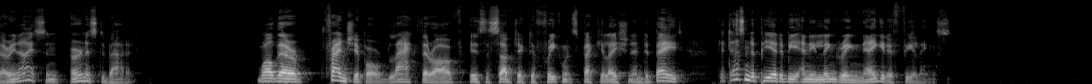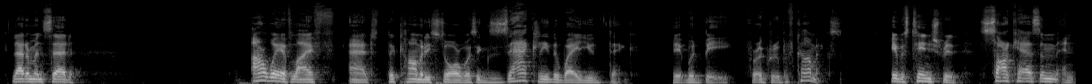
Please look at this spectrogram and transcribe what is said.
very nice and earnest about it. While their friendship, or lack thereof, is the subject of frequent speculation and debate, there doesn't appear to be any lingering negative feelings. Letterman said, Our way of life at the comedy store was exactly the way you'd think it would be for a group of comics. It was tinged with sarcasm and,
